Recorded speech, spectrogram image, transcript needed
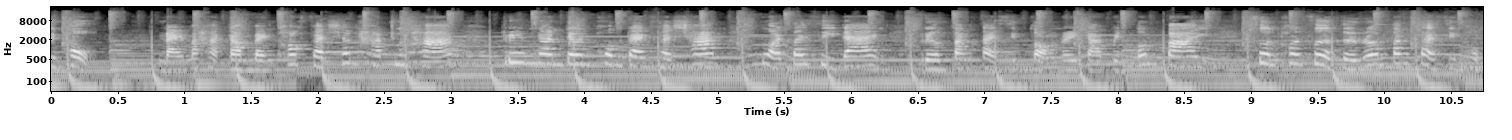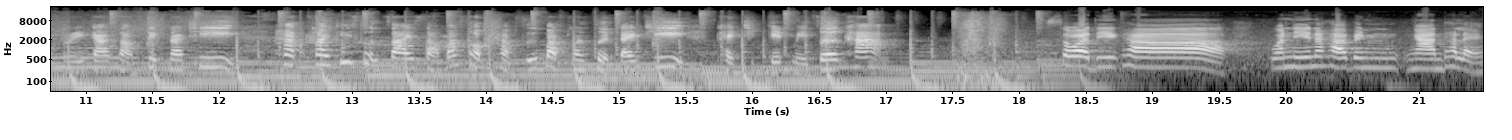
2516 ในมหกรรม Bangkok Fashion Heart to Heart เตรียมงานเดินพรมแดงแฟชั่น หัวใจสีแดง เริ่มตั้งแต่ 12 นาฬิกาเป็นต้นไป ส่วนคอนเสิร์ตจะเริ่มตั้งแต่ 16 นาฬิกา 30 นาที หากใครที่สนใจสามารถสอบถามซื้อบัตรคอนเสิร์ตได้ที่ไทยทิเก็ตเมเจอร์ค่ะ สวัสดีค่ะ วันนี้นะคะเป็นงานแถลง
